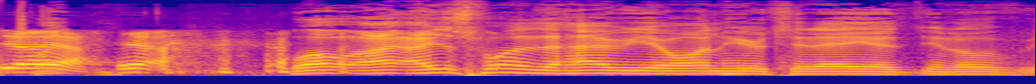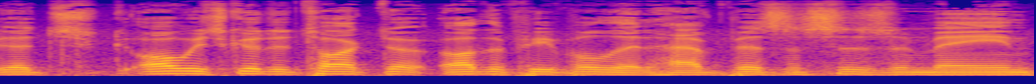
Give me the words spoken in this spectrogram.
Yeah, yeah, yeah. well, I, I just wanted to have you on here today. Uh, You know, it's always good to talk to other people that have businesses in Maine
